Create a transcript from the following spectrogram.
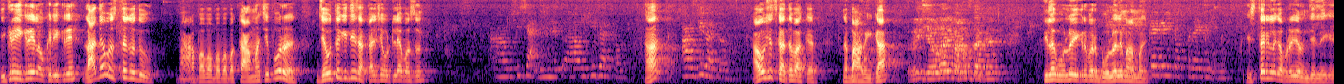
इकडे इकडे लवकर इकडे. लाद्या बसतं का तू. बाबा बाबा बाबा कामाची पोरं. जेवतं किती सकाळच्या उठल्यापासून? हा? औषध खातं बाकर ना भाविका तिला बोलव इकडे बरं बोलवले मामा. इस्तारीला कपडे घेऊन दिले गे.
